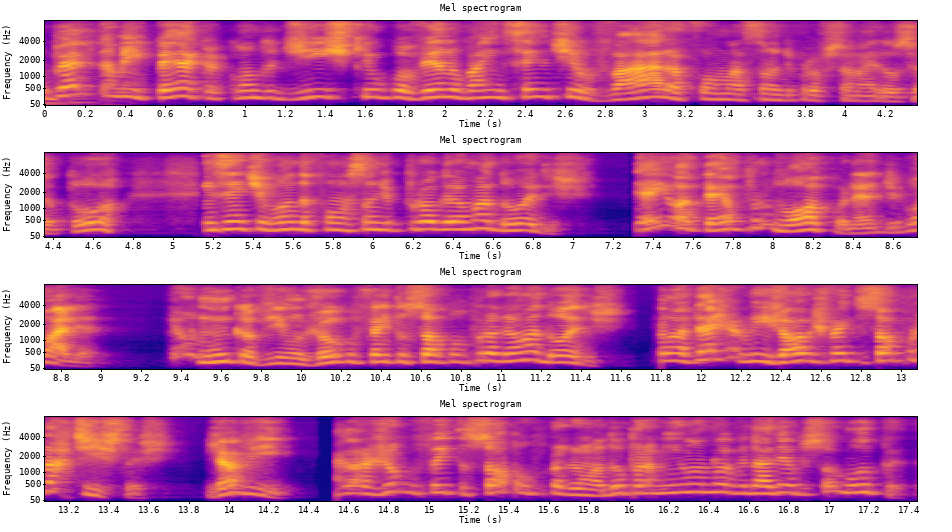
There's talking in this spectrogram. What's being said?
O PL também peca quando diz que o governo vai incentivar a formação de profissionais do setor, incentivando a formação de programadores. E aí eu até provoco, né? Digo, olha, eu nunca vi um jogo feito só por programadores. Eu até já vi jogos feitos só por artistas. Já vi. Agora, jogo feito só por programador, para mim, é uma novidade absoluta.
